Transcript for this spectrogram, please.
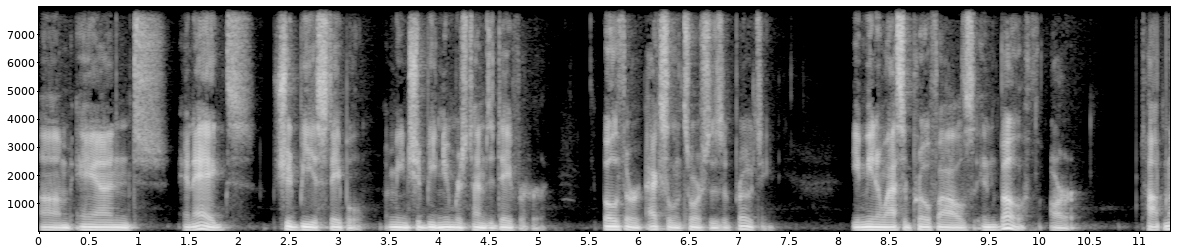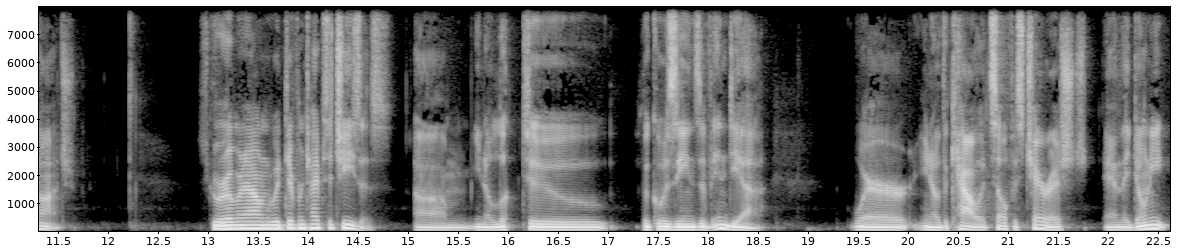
um, and and eggs should be a staple. I mean, should be numerous times a day for her. Both are excellent sources of protein. The amino acid profiles in both are top notch. Screw around with different types of cheeses. Um, you know, look to the cuisines of India, where you know the cow itself is cherished, and they don't eat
